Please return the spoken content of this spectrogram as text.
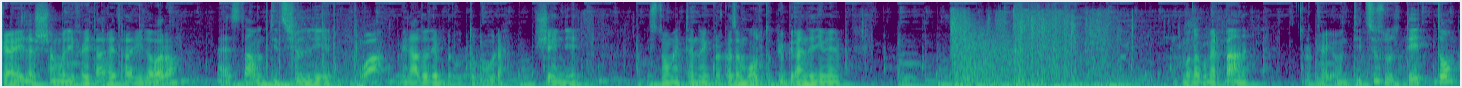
Ok, lasciamoli fightare tra di loro. Eh, sta un tizio lì. Wow, menato del brutto pure. Scendi. Mi sto mettendo in qualcosa molto più grande di me. Buono come il pane. Ok, un tizio sul tetto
